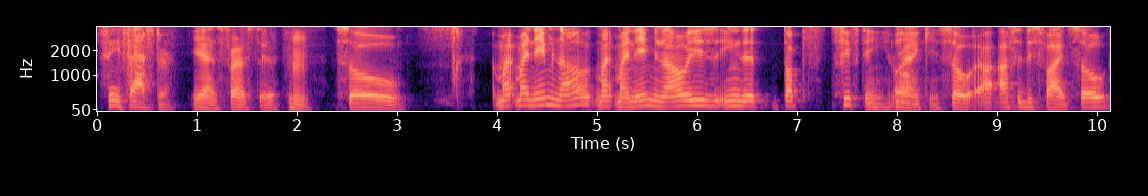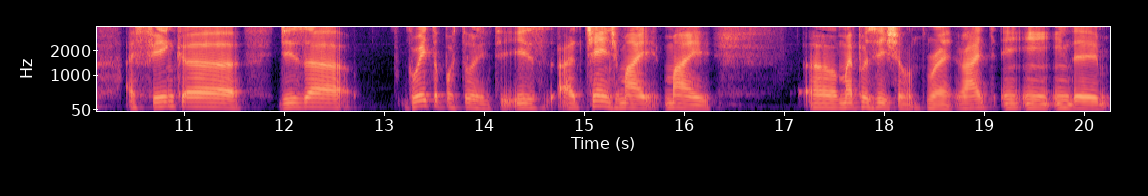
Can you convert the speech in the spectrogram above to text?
See, faster. Yes, faster. So my, my name now my, my name now is in the top 15 ranking. So uh, after this fight, so I think uh, this is a great opportunity. Is I change my my uh, my position Right. right in, in, in the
